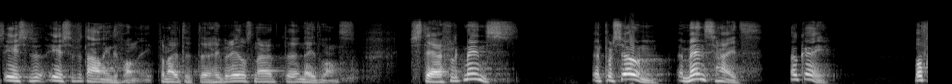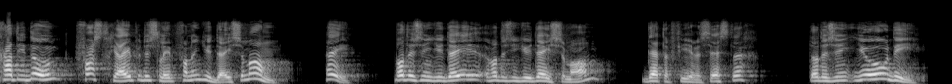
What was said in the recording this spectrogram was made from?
De eerste, eerste vertaling ervan, vanuit het eh, Hebreeuws naar het uh, Nederlands. Sterfelijk mens. Een persoon, een mensheid. Oké. Wat gaat hij doen? Vastgrijpen de slip van een Judese man. Hé, hey, wat, is een Jude wat is een man? 3064. Dat is een Yehudi.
